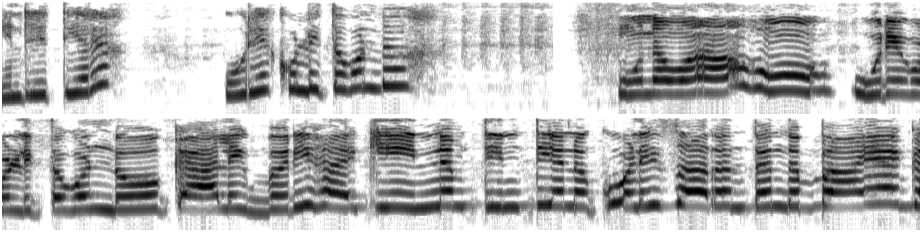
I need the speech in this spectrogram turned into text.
ಏನ್ ರೀತಿಯರ? ಊರೇಗೊಳ್ಳಿ ತಗೊಂಡು? ಹೂನವ ಹ್ಞೂ, ಊರೆಗೊಳ್ಳಿ ತಗೊಂಡು ಕಾಲಿಗೆ ಬರಿ ಹಾಕಿ ಇನ್ನಮ್ ತಿಂತಿಯನ ಕೋಳಿ ಸಾರು ಅಂತಂದ ಬಾಯಾಗ.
